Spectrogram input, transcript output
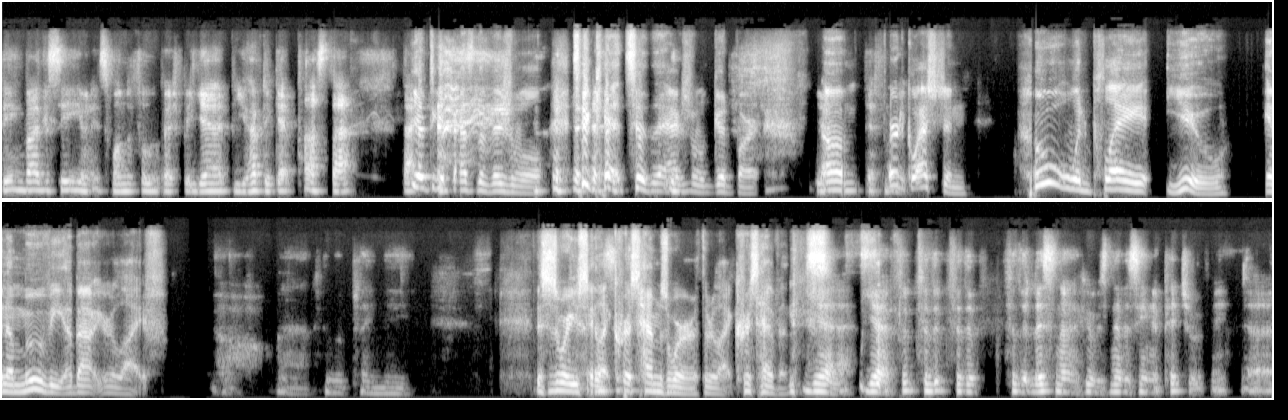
being by the sea and it's wonderful and fresh. But yeah, you have to get past that. that. You have to get past the visual to get to the actual good part. Yeah, um, third question: Who would play you in a movie about your life? Oh man, who would play me? This is where you say like Chris Hemsworth or like Chris Evans. Yeah, yeah. For, for the for the for the listener who has never seen a picture of me, uh,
